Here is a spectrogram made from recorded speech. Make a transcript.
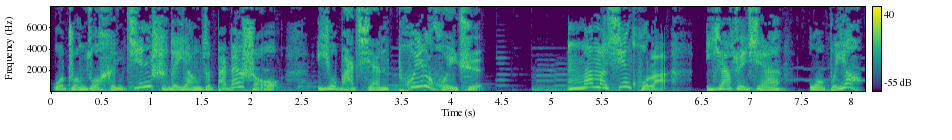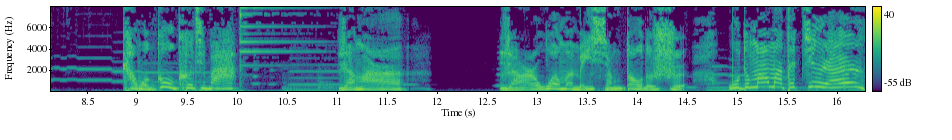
我装作很矜持的样子，摆摆手，又把钱推了回去。妈妈辛苦了，压岁钱我不要，看我够客气吧。然而，然而万万没想到的是，我的妈妈她竟然，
